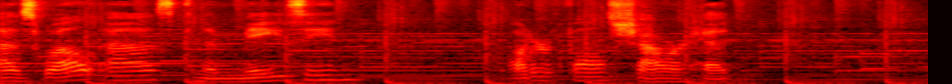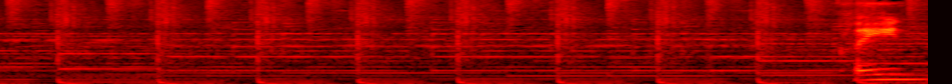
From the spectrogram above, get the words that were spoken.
as well as an amazing waterfall shower head. Clean,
